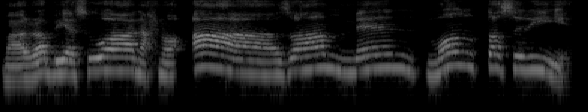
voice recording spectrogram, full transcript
مع الرب يسوع نحن أعظم من منتصرين.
